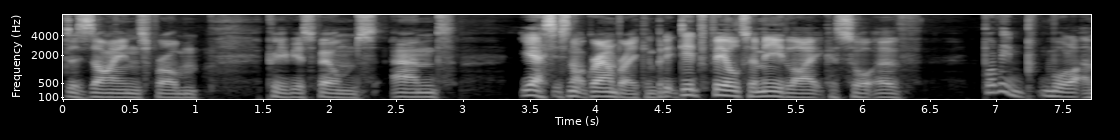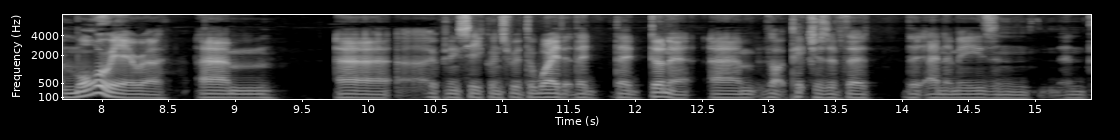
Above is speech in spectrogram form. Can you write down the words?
designs from previous films. And yes, it's not groundbreaking, but it did feel to me like a sort of probably more like a Moore era um, uh, opening sequence with the way that they they'd done it, um, like pictures of the the enemies and and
